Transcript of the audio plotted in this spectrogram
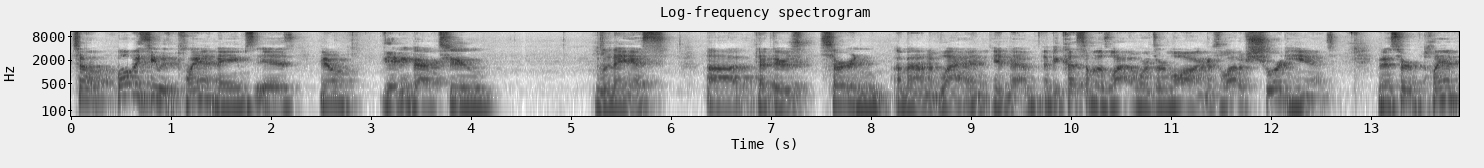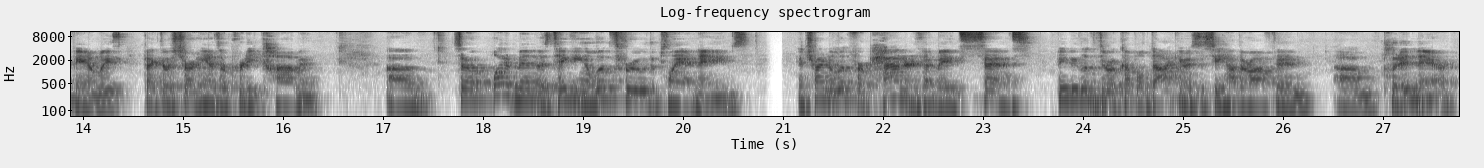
So what we see with plant names is, you know, getting back to Linnaeus, uh, that there's certain amount of Latin in them. And because some of those Latin words are long, there's a lot of shorthands. And in certain plant families, in fact, those shorthands are pretty common. Um, so what it meant was taking a look through the plant names and trying to look for patterns that made sense. Maybe looking through a couple documents to see how they're often um, put in there,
